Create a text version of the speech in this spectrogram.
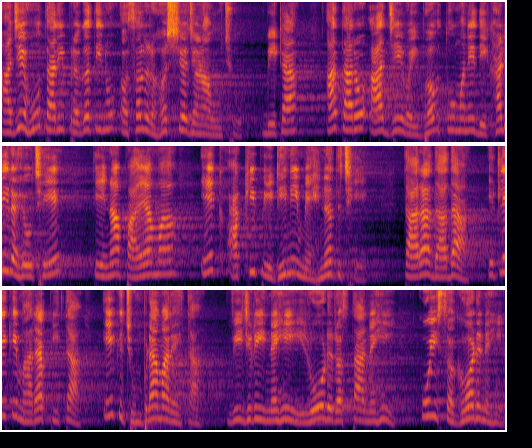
આજે હું તારી પ્રગતિનું અસલ રહસ્ય જણાવું છું. બેટા, આ તારો આ જે વૈભવ તું મને દેખાડી રહ્યો છે, તેના પાયામાં એક આખી પેઢીની મહેનત છે. તારા દાદા એટલે કે મારા પિતા એક ઝૂંપડામાં રહેતા. વીજળી નહીં, રોડ રસ્તા નહીં, કોઈ સગવડ નહીં.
